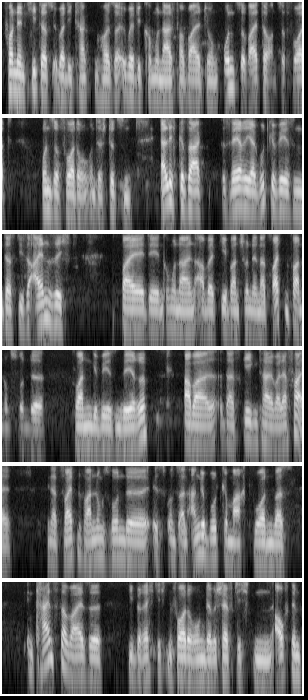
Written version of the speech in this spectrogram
von den Kitas über die Krankenhäuser, über die Kommunalverwaltung und so weiter und so fort unsere Forderung unterstützen. Ehrlich gesagt, es wäre ja gut gewesen, dass diese Einsicht bei den kommunalen Arbeitgebern schon in der zweiten Verhandlungsrunde vorhanden gewesen wäre. Aber das Gegenteil war der Fall. In der zweiten Verhandlungsrunde ist uns ein Angebot gemacht worden, was in keinster Weise die berechtigten Forderungen der Beschäftigten aufnimmt.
